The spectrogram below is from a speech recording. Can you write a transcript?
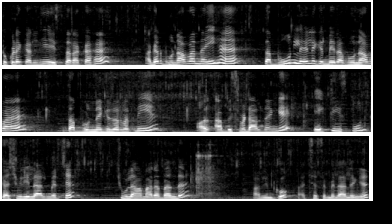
टुकड़े कर लिए, इस तरह का है। अगर भुना हुआ नहीं है, तब भून ले, लेकिन मेरा भुना हुआ है, तब भूनने की ज़रूरत नहीं है। और अब इसमें डाल देंगे एक टीस्पून कश्मीरी लाल मिर्चें। चूल्हा हमारा बंद है। और इनको अच्छे से मिला लेंगे।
